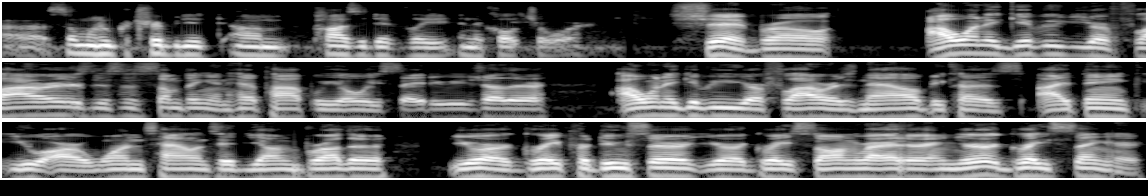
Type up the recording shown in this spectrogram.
uh, someone who contributed um, positively in the culture war Shit, bro. I want to give you your flowers. This is something in hip hop we always say to each other. I want to give you your flowers now because I think you are one talented young brother. You are a great producer, you're a great songwriter, and you're a great singer.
